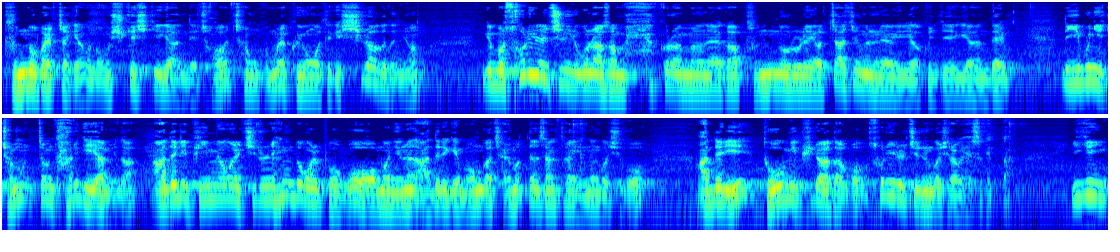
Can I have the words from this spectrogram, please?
분노 발작이라고 너무 쉽게 쉽게 얘기하는데 저 참 정말 그 용어 되게 싫어하거든요. 이게 뭐 소리를 지르고 나서 막 그러면 애가 분노를 해요, 짜증을 내요, 이래갖고 이제 얘기하는데 근데 이분이 좀, 좀 다르게 이해합니다. 아들이 비명을 지르는 행동을 보고 어머니는 아들에게 뭔가 잘못된 상태가 있는 것이고 아들이 도움이 필요하다고 소리를 지르는 것이라고 해석했다. 이게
